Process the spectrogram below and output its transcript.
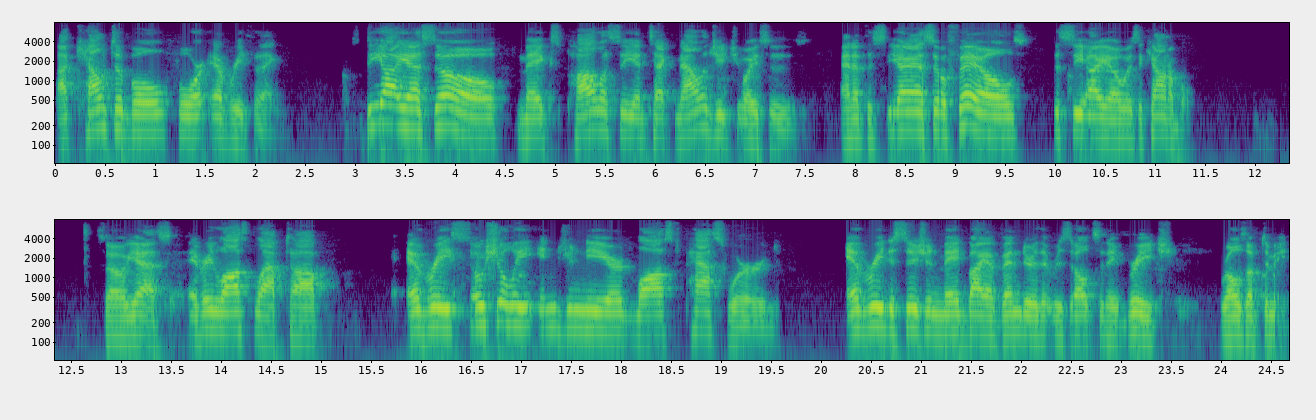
accountable for everything. CISO makes policy and technology choices, and if the CISO fails, the CIO is accountable. So yes, every lost laptop, every socially engineered lost password every decision made by a vendor that results in a breach rolls up to me.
